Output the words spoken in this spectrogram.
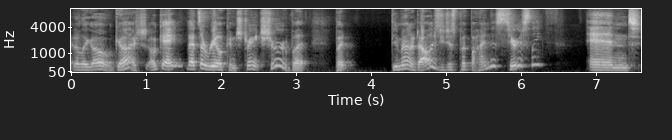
I'm like, oh gosh, okay, that's a real constraint, sure, but but the amount of dollars you just put behind this, seriously? And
